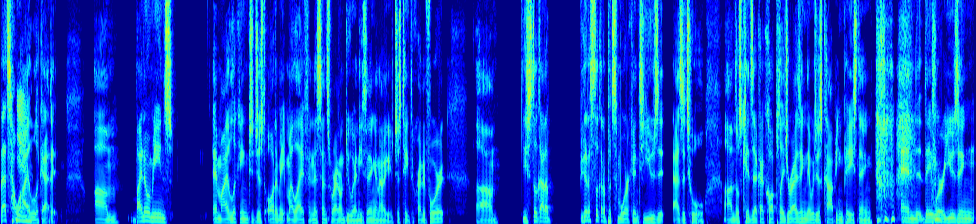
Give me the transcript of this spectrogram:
that's how I look at it. Um, by no means am I looking to just automate my life in a sense where I don't do anything and I just take the credit for it. Um, you still gotta you gotta still gotta put some work in to use it as a tool. Um, those kids that got caught plagiarizing, they were just copying pasting, and they were using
